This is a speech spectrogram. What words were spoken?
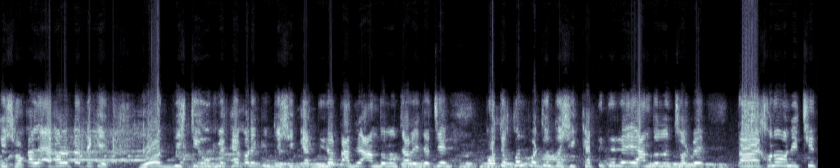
আজকে সকাল এগারোটা থেকে রোদ, বৃষ্টি উপেক্ষা করে কিন্তু শিক্ষার্থীরা তাদের আন্দোলন চালিয়ে যাচ্ছে। কতক্ষণ পর্যন্ত শিক্ষার্থীদের এই আন্দোলন চলবে তা এখনও অনিশ্চিত।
